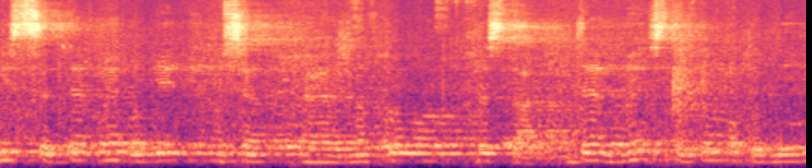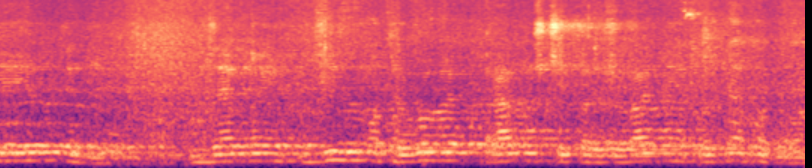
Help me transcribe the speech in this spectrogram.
місце, де ми об'єднуємося навколо Христа, де ми стаємо однією родиною, де ми ділимо тривоги, радощі, переживання одне одного.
